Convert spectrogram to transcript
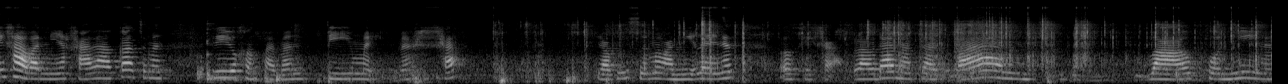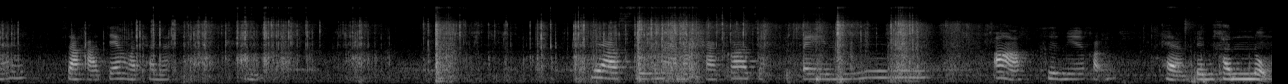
ีค่ะวันนี้นะคะเราก็จะมารีวิวของขวัญวันปีใหม่นะคะเราเพิ่งซื้อมาวันนี้เลยนะโอเคค่ะ เราได้มาจากบ้านว้าวโพนี่นะ สาขาแจ้งวัฒนะที่เราซื้อมานะคะก็จะเป็นอ๋อคือมีของแถมเป็นขนม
